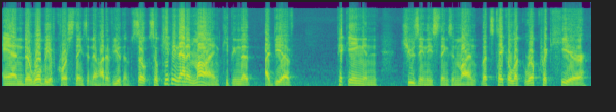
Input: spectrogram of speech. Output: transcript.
And there will be, of course, things that know how to view them. So, so keeping that in mind, keeping the idea of picking and choosing these things in mind, let's take a look real quick here.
